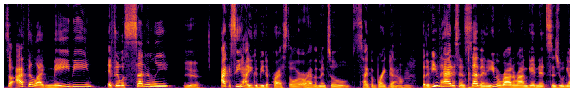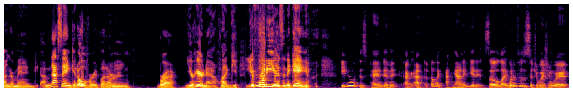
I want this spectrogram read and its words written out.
So I feel like maybe if it was suddenly, Yeah. I could see how you could be depressed or, or have a mental type of breakdown. Mm-hmm. But if you've had it since seven and you've been riding around getting it since you were younger, man, I'm not saying get over it, but I mean, bruh, you're here now. Like you- you're Even- 40 years in the game. even with this pandemic, I, I, I feel like I kind of get it. So, like, what if it was a situation where,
